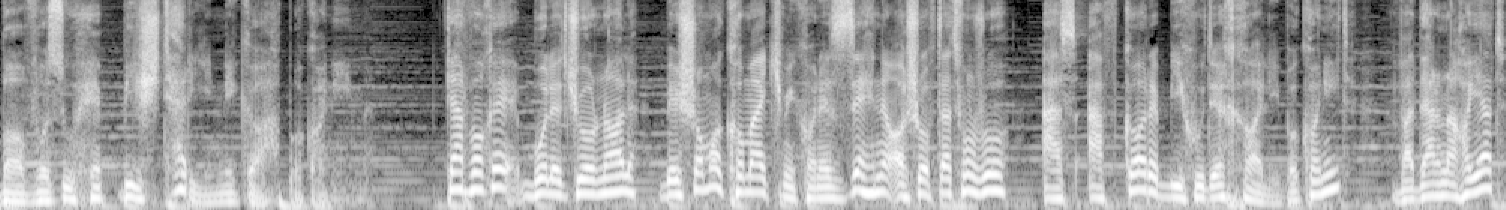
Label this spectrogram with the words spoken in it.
با وضوح بیشتری نگاه بکنیم. در واقع بولت جورنال به شما کمک می‌کنه ذهن آشفتتون رو از افکار بیهوده خالی بکنید و در نهایت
